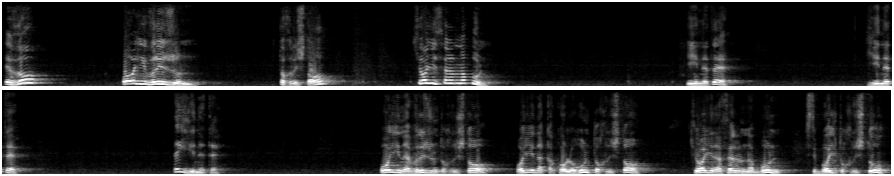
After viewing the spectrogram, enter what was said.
Εδώ όλοι βρίζουν το Χριστό και όλοι θέλουν να μπουν. Γίνεται. Γίνεται. Δεν γίνεται. Όλοι να βρίζουν τον Χριστό, όλοι να κακολογούν τον Χριστό και όλοι να θέλουν να μπουν στην πόλη του Χριστού.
